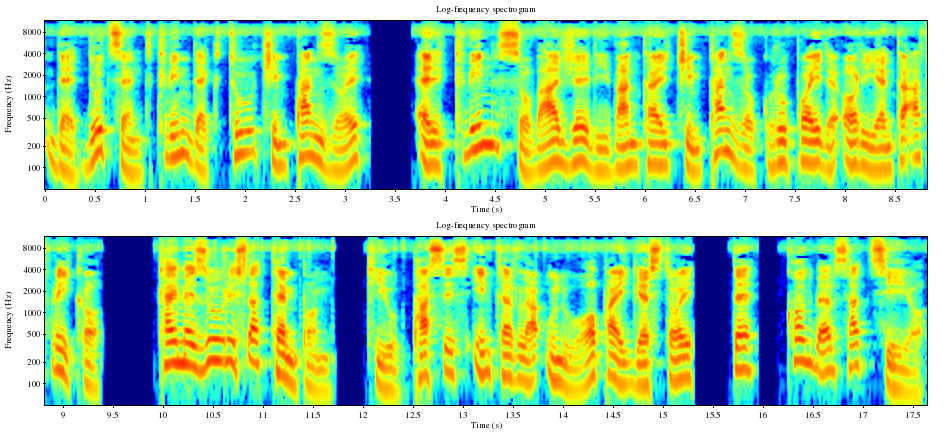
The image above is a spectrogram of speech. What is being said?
de ducent quindec tu cimpanzoe el quin sovage vivantai cimpanzo gruppoi de Orienta Africo, cae mesuris la tempon, quiu passis inter la unuopai gestoi de conversatio.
